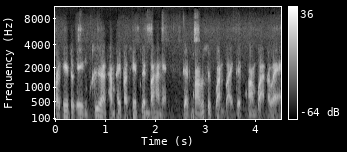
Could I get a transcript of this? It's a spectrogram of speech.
ประเทศตัวเอง เพื่อทำให้ประเทศเพื่อนบ้านเนี่ยเกิดความรู้สึกหวั่นไหวเกิดความหวาดระแวง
